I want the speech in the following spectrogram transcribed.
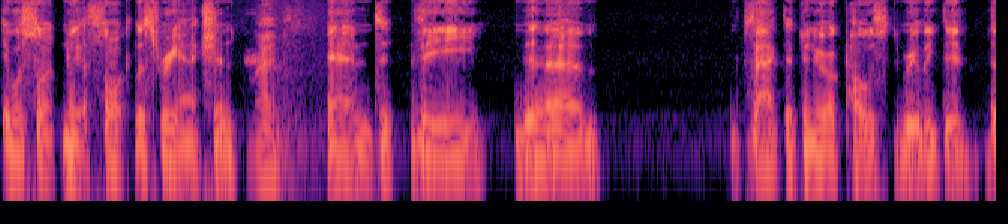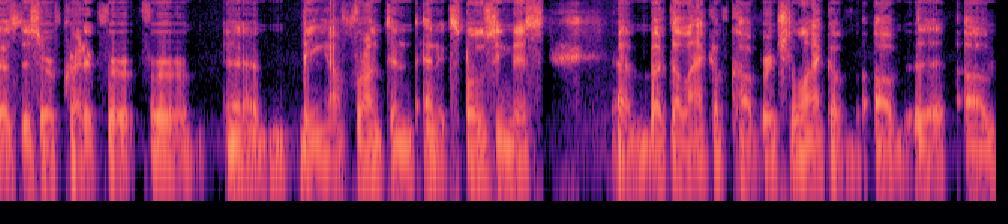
it was certainly a thoughtless reaction. Right. And the the fact that the New York Post really did does deserve credit for for uh, being out front and, and exposing this uh, but the lack of coverage, the lack of of, uh, of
